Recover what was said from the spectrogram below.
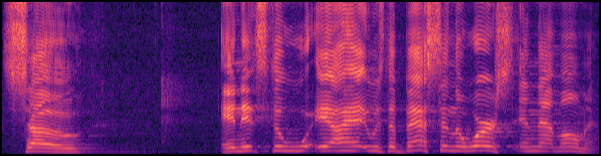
So, and it's the, it was the best and the worst in that moment.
